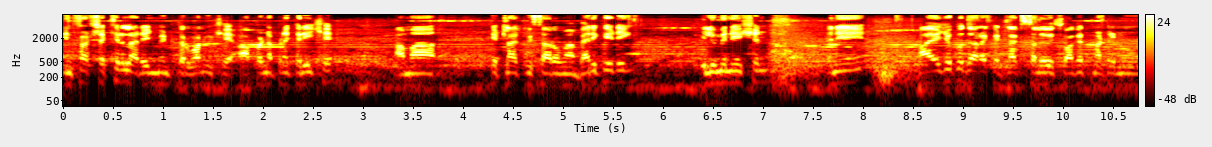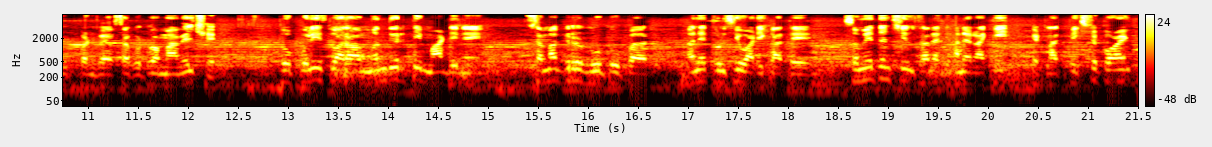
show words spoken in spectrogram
ઇન્ફ્રાસ્ટ્રક્ચરલ અરેન્જમેન્ટ કરવાનું છે, આ પણ આપણે કરી છે. આમાં કેટલાક વિસ્તારોમાં બેરિકેડિંગ ઇલ્યુમિનેશન અને આયોજકો દ્વારા કેટલાક સ્થળોએ સ્વાગત માટેનું પણ વ્યવસ્થા ગોઠવવામાં આવેલ છે. તો પોલીસ દ્વારા મંદિરથી માંડીને સમગ્ર રૂટ ઉપર અને તુલસીવાડી ખાતે સંવેદનશીલતાને ધ્યાને રાખી કેટલાક ફિક્સ્ડ પોઈન્ટ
